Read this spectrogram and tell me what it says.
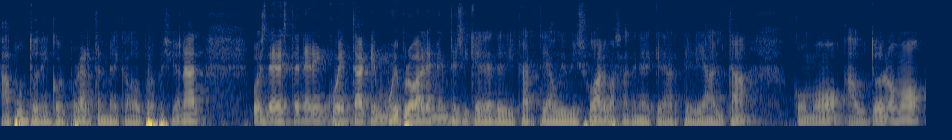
a punto de incorporarte al mercado profesional, pues debes tener en cuenta que muy probablemente si quieres dedicarte a audiovisual vas a tener que darte de alta como autónomo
